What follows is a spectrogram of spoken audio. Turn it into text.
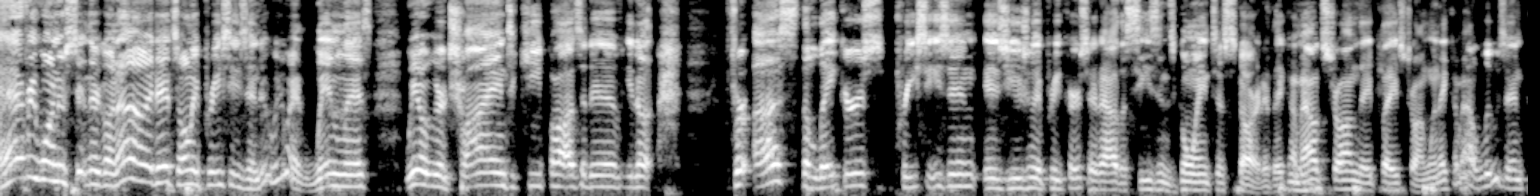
Everyone who's sitting there going, "Oh, it's only preseason." Dude, we went winless. We were, we were trying to keep positive. You know, for us, the Lakers preseason is usually a precursor to how the season's going to start. If they come mm-hmm. out strong, they play strong. When they come out losing,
